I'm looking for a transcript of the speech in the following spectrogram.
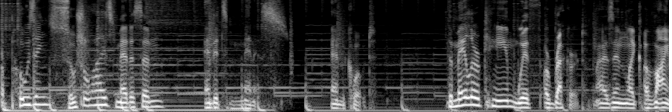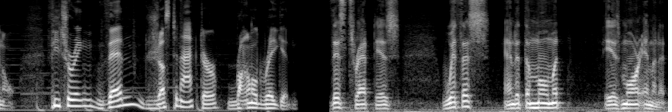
opposing socialized medicine and its menace. End quote. The mailer came with a record, as in like a vinyl, featuring then just an actor, Ronald Reagan. This threat is with us and at the moment is more imminent.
